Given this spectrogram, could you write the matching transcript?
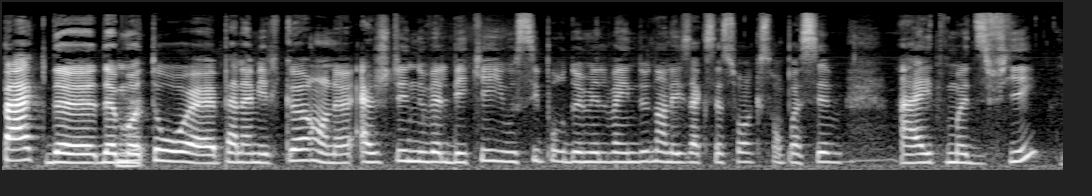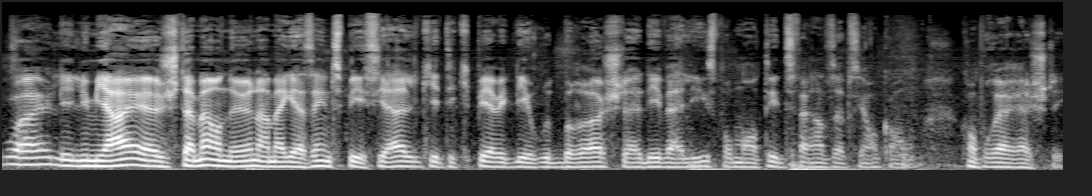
pack de, de moto euh, Panamérica, on a ajouté une nouvelle béquille aussi pour 2022 dans les accessoires qui sont possibles à être modifiés. Ouais, les lumières, euh, justement, on a une en magasin une spéciale qui est équipée avec des roues de broche, euh, des valises pour monter différentes options qu'on qu'on pourrait rajouter.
